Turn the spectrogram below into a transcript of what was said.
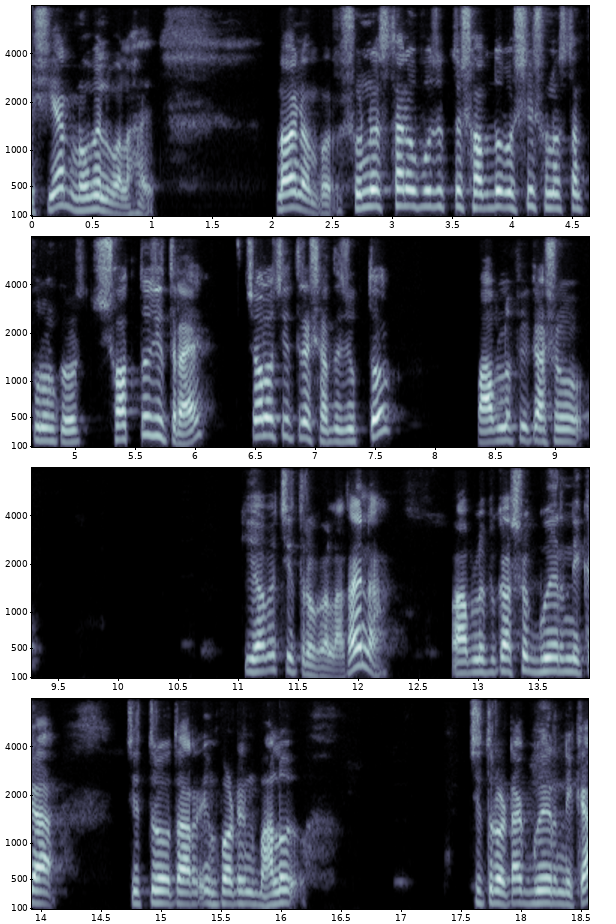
এশিয়ার নোবেল বলা হয়। নয় নম্বর, শূন্যস্থান উপযুক্ত শব্দ বসিয়ে শূন্যস্থান পূরণ করে সত্যজিৎ রায় চলচ্চিত্রের সাথে যুক্ত পাবলো পিকাসো কি হবে? চিত্রকলা, তাই না? পাবলো পিকাসো গুয়েরনিকা চিত্র, তার ইম্পর্টেন্ট ভালো চিত্রটা গুয়েরনিকা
